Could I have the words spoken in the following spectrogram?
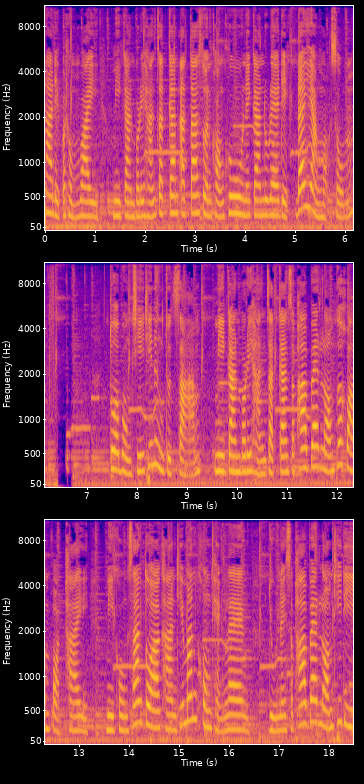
นาเด็กปฐมวัย มีการบริหารจัดการอัตราส่วนของครูในการดูแลเด็กได้อย่างเหมาะสม ตัวบ่งชี้ที่ 1.3 มีการบริหารจัดการสภาพแวดล้อมเพื่อความปลอดภัย มีโครงสร้างตัวอาคารที่มั่นคงแข็งแรง อยู่ในสภาพแวดล้อมที่ดี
